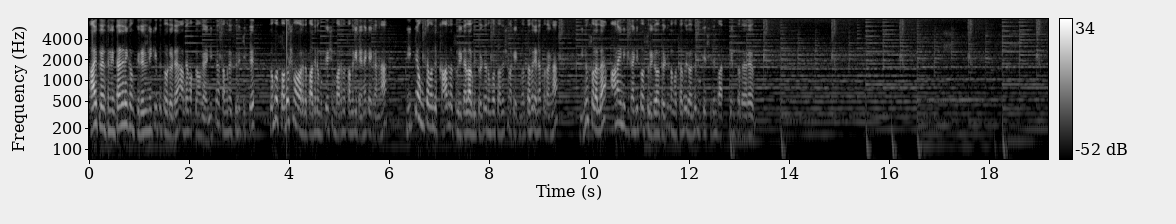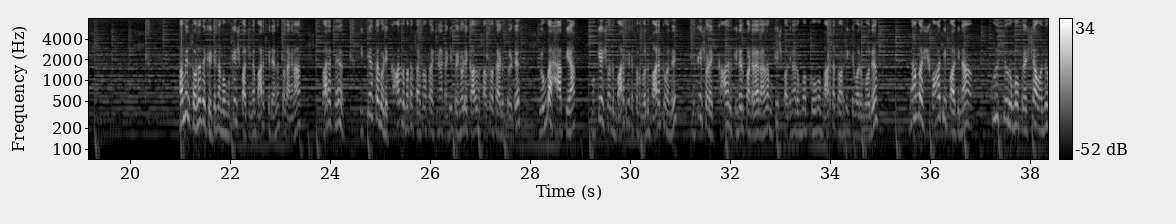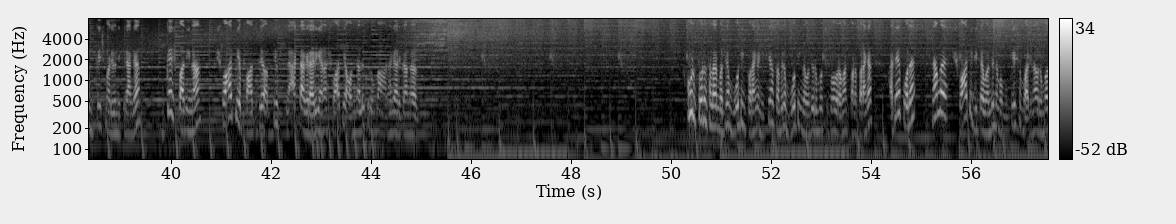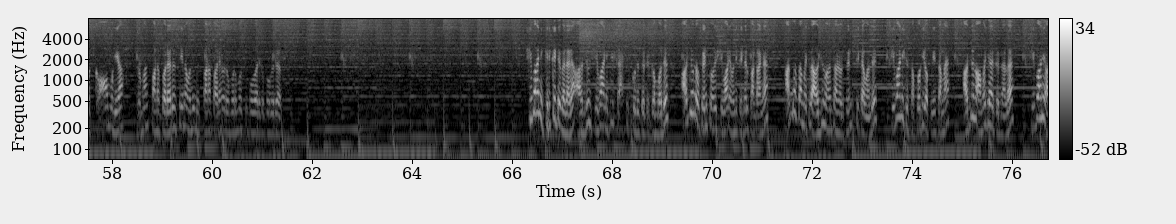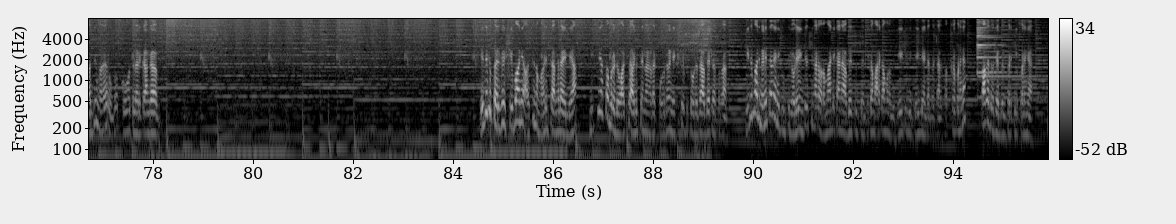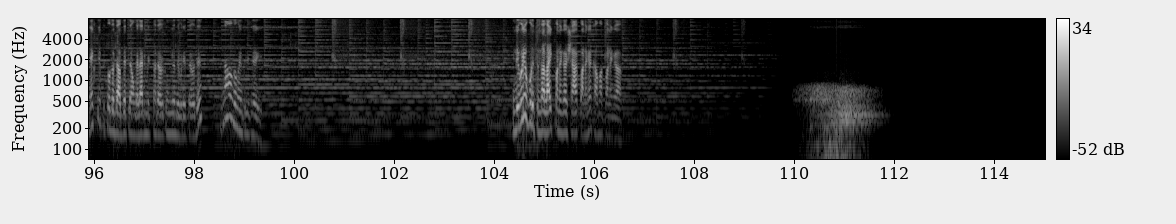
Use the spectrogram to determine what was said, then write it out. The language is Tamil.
ஹாய் ஃப்ரெண்ட்ஸ் நீ தலைநிலைக்கும் சீரியல் இன்னைக்கு எபிசோடோட அப்படியே பார்க்கவங்க நித்யா சமரம் சிரிச்சுட்டு ரொம்ப சந்தோஷமா வரது பார்த்துட்டு முகேஷ் பரத சமகிட்ட என்ன கேட்கறாங்கன்னா நித்யா உங்ககிட்ட வந்து காதல சொல்லிட்டால அப்படின்னு சொல்லிட்டு ரொம்ப சந்தோஷமா கேட்கணும் சபீர் என்ன சொல்றாங்கன்னா இன்னும் சொல்லல ஆனா இன்னைக்கு கண்டிப்பா சொல்லிடுவோம் சொல்லிட்டு நம்ம சபீர் வந்து முகேஷ் கிட்ட பார்த்துன்னு சொல்றாரு. அமீர் சொன்னதை கேட்டு நம்ம முகேஷ் பாத்தீங்கன்னா பாரத் கிட்ட என்ன சொல்றாங்கன்னா பாரத் வித்தியாசங்களுடைய காதல மட்டும் சக்சஸ் ஆச்சுன்னா கண்டிப்பா என்னோட காதல் சக்சஸ் ஆயிடுன்னு சொல்லிட்டு ரொம்ப ஹாப்பியா முகேஷ் வந்து பாரத் கிட்ட சொல்லும்போது பாரத் வந்து முகேஷோட காதல் கிண்டல் பண்றாரு. அதனால முகேஷ் பாத்தீங்கன்னா ரொம்ப கோபம் பாரத்தை துரத்திக்கிட்டு வரும்போது நம்ம ஸ்வாதி பாத்தீங்கன்னா குளிச்சு ரொம்ப ஃப்ரெஷ்ஷா வந்து முகேஷ் மாடி வந்து நிக்கிறாங்க. முகேஷ் பாத்தீங்கன்னா ஸ்வாதியை பார்த்துட்டு அப்படியே பிளாட் ஆகுறாரு. ஏன்னா ஸ்வாதி அந்த அளவுக்கு ரொம்ப அழகா இருக்காங்க. ஸ்கூல் ஸ்டூடெண்ட்ஸ் எல்லாரும் பார்த்தீங்கன்னா போட்டிங் போறாங்க. நித்யா சமீரம் போட்டிங்ல வந்து ரொம்ப சூப்பராக ரொமான்ஸ் பண்ண போறாங்க. அதே போல நம்ம ஸ்வாதி கிட்ட வந்து நம்ம முகேஷும் பாத்தீங்கன்னா ரொம்ப காமெடியா ரொமான்ஸ் பண்ண போறாரு சீனை வந்து மிஸ் பண்ண பாருங்க ரொம்ப ரொம்ப சூப்பராக இருக்க போகுது. சிவானி கிரிக்கெட் விளையாட அர்ஜுன் சிவானிக்கு பிராக்டிஸ் கொடுத்துட்டு இருக்கும்போது அர்ஜுனோட ஃப்ரெண்ட்ஸ் வந்து சிவானி வந்து கிண்டல் பண்றாங்க. அந்த சமயத்துல அர்ஜுன் வந்து தன்னோட ஃப்ரெண்ட்ஸ் கிட்ட வந்து சிவானிக்கு சப்போர்ட்டிவா பேசாம அர்ஜுன் அமைதியா இருக்கிறதுனால சிவானி அர்ஜுன் மேல ரொம்ப கோவத்துல இருக்காங்க. இதுக்கு பிறகு சிவானி அர்ஜுன மன்னிச்சாங்களா இல்லையா? வித்தியாசமரோட வாட்ச் அடுத்து என்ன நடக்க போகுது நெக்ஸ்ட் எபிசோடு அப்டேட் சொல்றாங்க. இது மாதிரி நினைத்தால எனக்கு உங்களோட இன்ட்ரெஸ்டிங்கான ரொமாட்டிக்கான அப்டேட் தெரிஞ்சுக்க மறக்காம நம்ம ஜிடிவி டிவி என்ற சேனல் சப்ஸ்கிரைப் பண்ணுங்க. பக்கத்துல இருக்க பெல் கிளிக் பண்ணுங்க. நெக்ஸ்ட் எபிசோட அப்டேட்ல உங்க எல்லாரும் மிஸ் பண்றதுக்கு உங்களுக்கு வீடியோ தருவது நான் உங்க மென்டலி இந்த வீடியோ பிடிச்சிருந்தா லைக் பண்ணுங்க ஷேர் பண்ணுங்க கமெண்ட் பண்ணுங்க.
